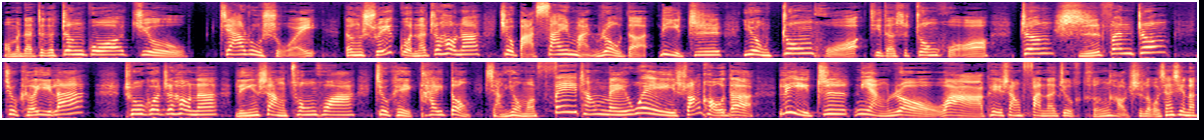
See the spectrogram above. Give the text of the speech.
我们的这个蒸锅就加入水。等水滚了之后呢，就把塞满肉的荔枝用中火，记得是中火，蒸十分钟就可以啦。出锅之后呢，淋上葱花，就可以开动享用我们非常美味爽口的荔枝酿肉。哇，配上饭呢就很好吃了。我相信呢，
